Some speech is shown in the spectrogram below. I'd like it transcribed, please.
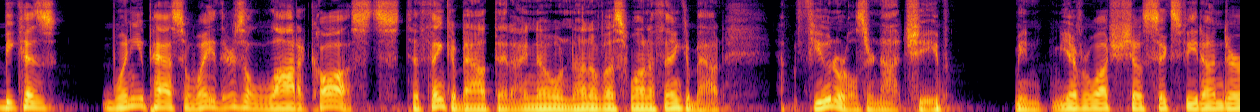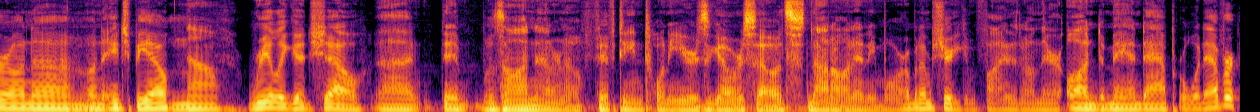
Because when you pass away, there's a lot of costs to think about that I know none of us want to think about funerals are not cheap. I mean, you ever watch the show Six Feet Under on uh, mm. on HBO? No. Really good show. Uh, it was on, I don't know, 15, 20 years ago or so. It's not on anymore, but I'm sure you can find it on their on demand app or whatever.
